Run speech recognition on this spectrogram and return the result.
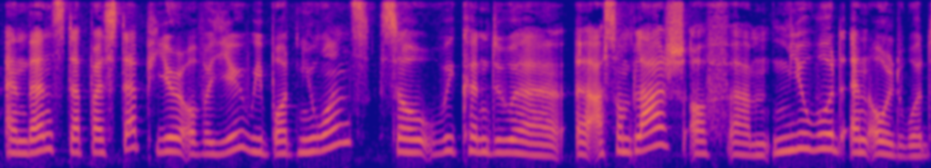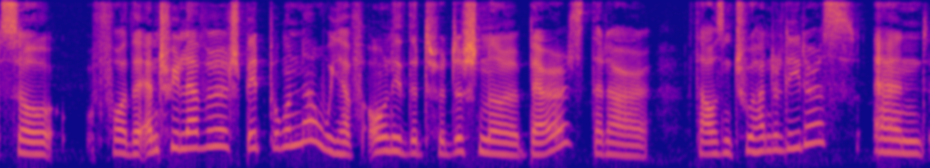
and then step by step, year over year, we bought new ones. So we can do a, a assemblage of um, new wood and old wood. So for the entry level Spätburgunder, we have only the traditional barrels that are 1,200 liters, and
